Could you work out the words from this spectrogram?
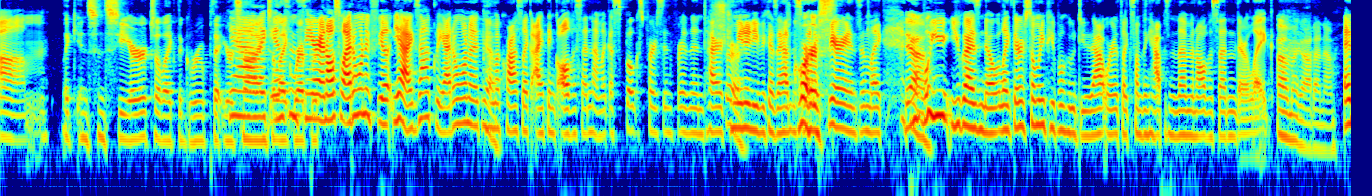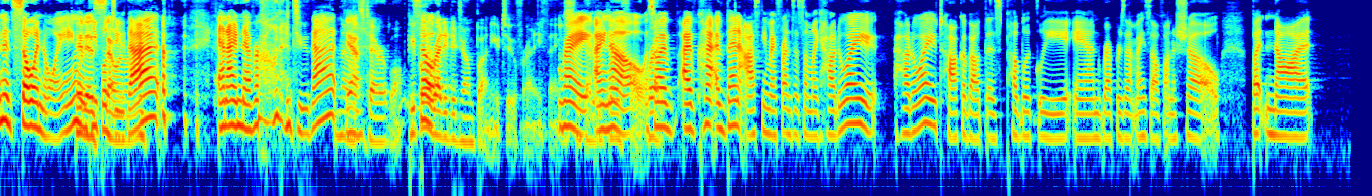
Um, like insincere to like the group that you're yeah, trying like to like insincere, and also I don't want to feel. Yeah, exactly. I don't want to come Yeah. across like I think all of a sudden I'm like a spokesperson for the entire Sure. community because I had this course. experience, and like, Yeah. well, you you guys know, like, there's so many people who do that where it's like something happens to them, and all of a sudden they're like, oh my god, I know. and it's so annoying when is people so do annoying. that, and I never want to do that. No, Yeah. it's terrible. People So- are ready to jump on you too for anything. Right, gotta I know. careful. So I've I've kind I've been asking my friends this. I'm like, how do I how do I talk about this publicly and represent myself on a show, but not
